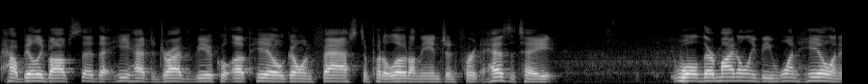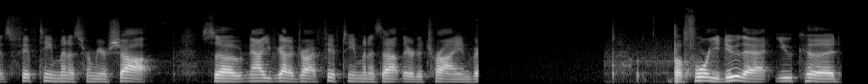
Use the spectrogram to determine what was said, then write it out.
how Billy Bob said that he had to drive the vehicle uphill going fast to put a load on the engine for it to hesitate. Well, there might only be one hill and it's 15 minutes from your shop. So now you've got to drive 15 minutes out there to try and before you do that, you could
